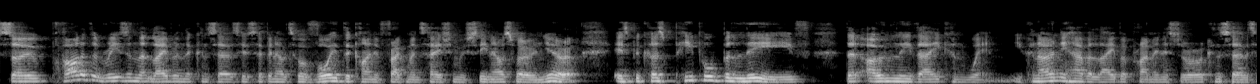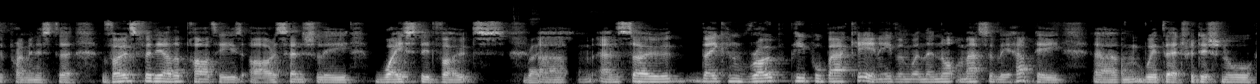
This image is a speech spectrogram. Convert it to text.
So part of the reason that Labour and the Conservatives have been able to avoid the kind of fragmentation we've seen elsewhere in Europe is because people believe that only they can win. You can only have a Labour Prime Minister or a Conservative Prime Minister. Votes for the other parties are essentially wasted votes. Right. Um, and so they can rope people back in even when they're not massively happy um, with their traditional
